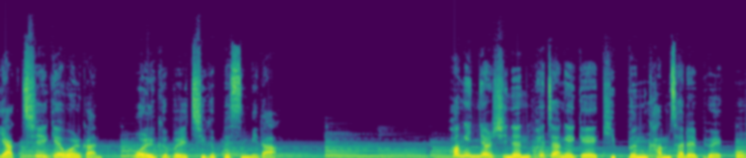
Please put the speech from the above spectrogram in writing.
약 7개월간 월급을 지급했습니다. 황인열 씨는 회장에게 깊은 감사를 표했고,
